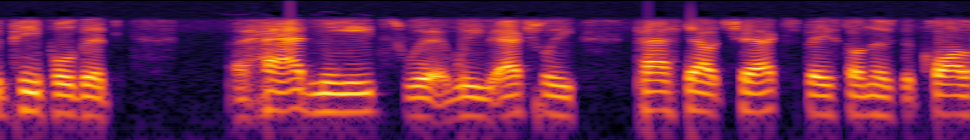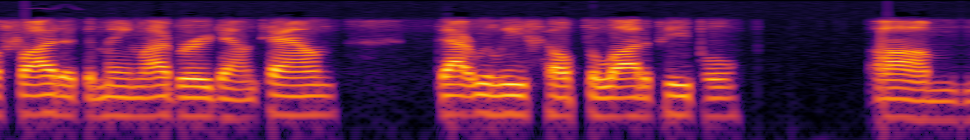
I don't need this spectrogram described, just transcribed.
to people that had needs. We, we actually passed out checks based on those that qualified at the main library downtown. That relief helped a lot of people. Um,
